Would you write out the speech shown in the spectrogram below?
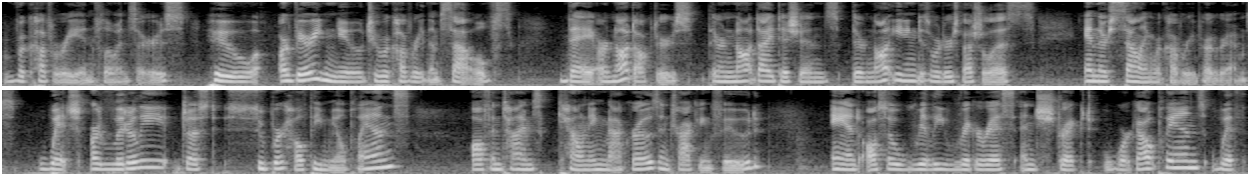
recovery influencers who are very new to recovery themselves. They are not doctors, they're not dietitians, they're not eating disorder specialists, and they're selling recovery programs, which are literally just super healthy meal plans, oftentimes counting macros and tracking food, and also really rigorous and strict workout plans with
